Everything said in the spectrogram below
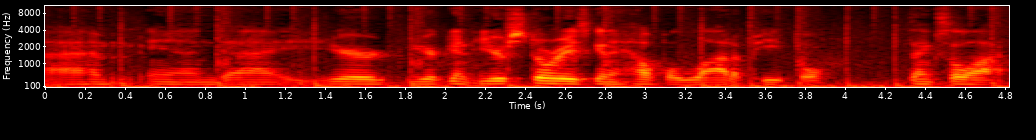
Um, and uh, your your your story is going to help a lot of people. Thanks a lot.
